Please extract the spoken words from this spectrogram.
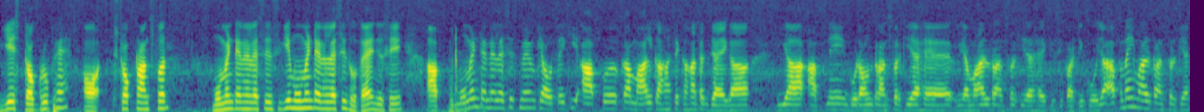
ये स्टॉक ग्रुप है और स्टॉक ट्रांसफ़र मोमेंट एनालिसिस ये मोमेंट एनालिसिस होता है। जैसे आप मोमेंट एनालिसिस में क्या होता है कि आपका माल कहाँ से कहाँ तक जाएगा या आपने गोडाउन ट्रांसफ़र किया है, या माल ट्रांसफ़र किया है किसी पार्टी को, या अपना ही माल ट्रांसफ़र किया है।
